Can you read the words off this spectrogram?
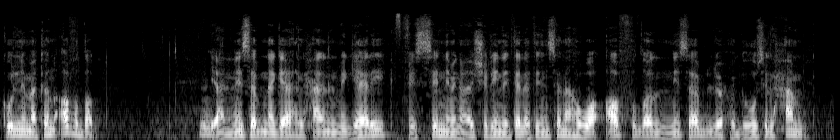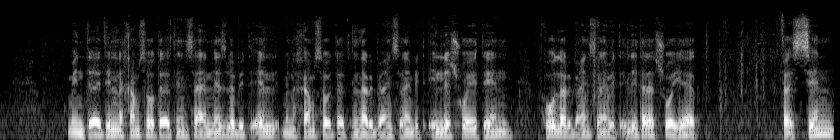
كل ما كان أفضل. يعني نسب نجاح الحقن المجهري في السن من 20 ل 30 سنة هو أفضل نسب لحدوث الحمل. من 30 ل 35 سنة النسبة بتقل من 35 ل 40 سنة بتقل شويتين فوق ال 40 سنة بتقل ثلاث شويات. فالسن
